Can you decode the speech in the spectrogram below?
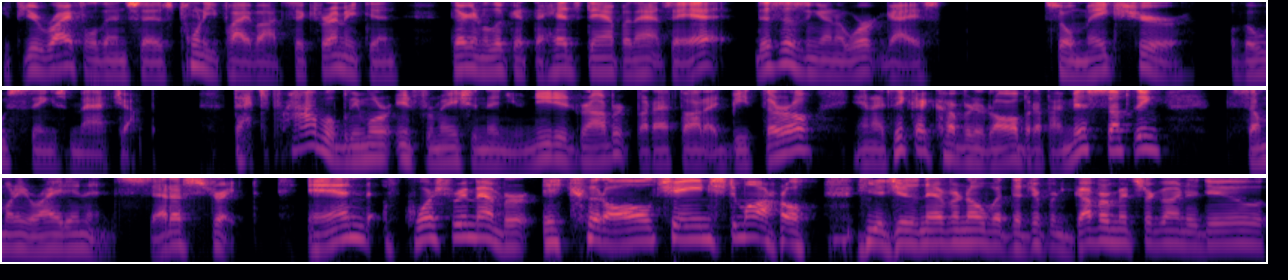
If your rifle then says 25 6 Remington, they're going to look at the head stamp of that and say, eh, this isn't going to work, guys. So make sure those things match up. That's probably more information than you needed, Robert, but I thought I'd be thorough and I think I covered it all. But if I missed something, somebody write in and set us straight. And of course, remember, it could all change tomorrow. You just never know what the different governments are going to do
